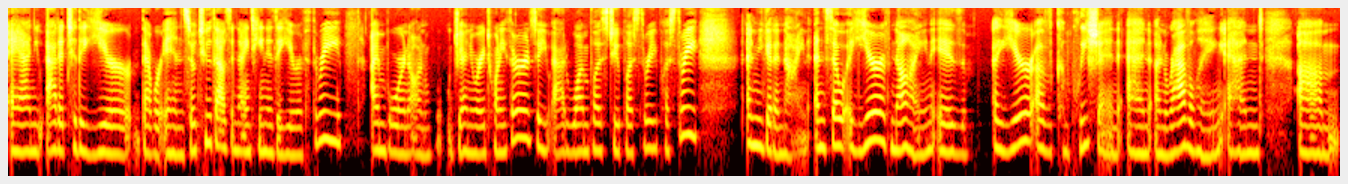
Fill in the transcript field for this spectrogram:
and you add it to the year that we're in. So 2019 is a year of three. I'm born on January 23rd. So you add one plus two plus three plus three, and you get a nine. And so a year of nine is a year of completion and unraveling and um,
